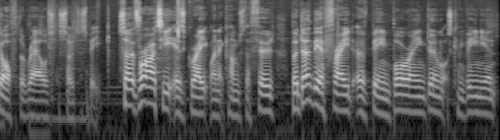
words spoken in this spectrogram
go off the rails, so to speak. So variety is great when it comes to food, but don't be afraid of being boring, doing what's convenient,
